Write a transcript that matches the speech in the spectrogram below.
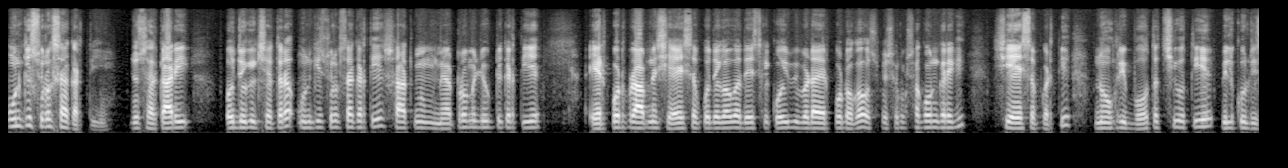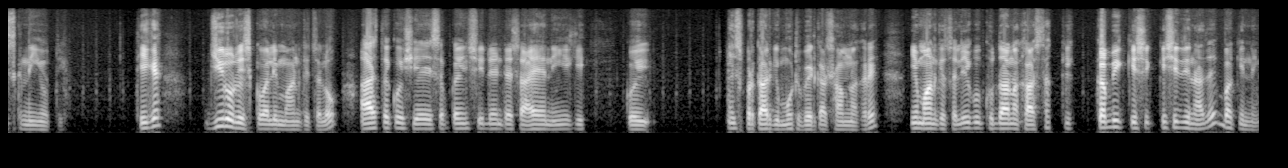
उनकी सुरक्षा करती है। जो सरकारी औद्योगिक क्षेत्र है उनकी सुरक्षा करती है, साथ में मेट्रो में ड्यूटी करती है। एयरपोर्ट पर आपने सी को देखा होगा, देश के कोई भी बड़ा एयरपोर्ट होगा, उस पर सुरक्षा कौन करेगी? सी करती है। नौकरी बहुत अच्छी होती है, बिल्कुल रिस्क नहीं होती। ठीक है? ज़ीरो रिस्क वाली मान के चलो। आज तक कोई सी का इंसिडेंट ऐसा आया नहीं है कि कोई इस प्रकार की मुठभेड़ का सामना करे। ये मान के चलिए, कोई खुदा ना खास कि कभी किसी किसी दिन आ जाए, बाकी नहीं।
